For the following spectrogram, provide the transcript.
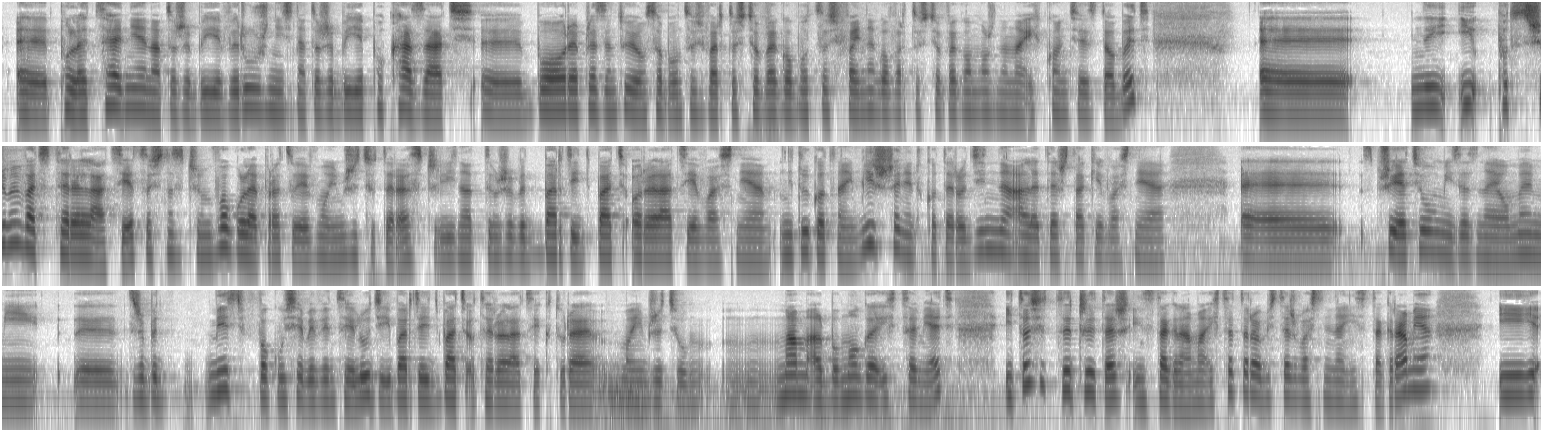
e, polecenie, na to, żeby je wyróżnić, na to, żeby je pokazać, e, bo reprezentują sobą coś wartościowego, bo coś fajnego, wartościowego można na ich koncie zdobyć. E, no I podtrzymywać te relacje, coś nad czym w ogóle pracuję w moim życiu teraz, czyli nad tym, żeby bardziej dbać o relacje właśnie nie tylko te najbliższe, nie tylko te rodzinne, ale też takie właśnie z przyjaciółmi, ze znajomymi, y, żeby mieć wokół siebie więcej ludzi i bardziej dbać o te relacje, które w moim życiu mam albo mogę i chcę mieć. I to się tyczy też Instagrama i chcę to robić też właśnie na Instagramie i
